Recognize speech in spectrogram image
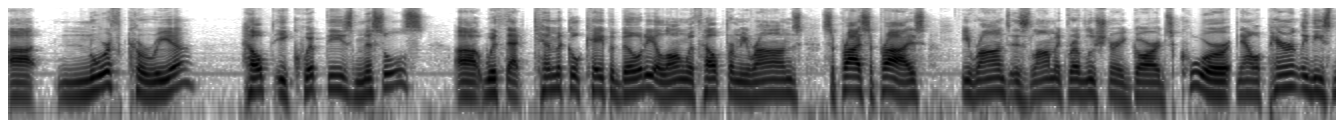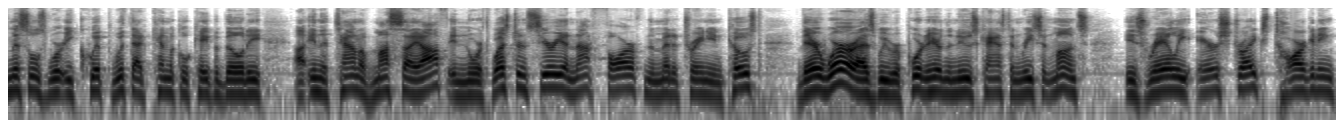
uh, North Korea helped equip these missiles uh, with that chemical capability, along with help from Iran's, surprise, surprise, Iran's Islamic Revolutionary Guards Corps. Now, apparently, these missiles were equipped with that chemical capability uh, in the town of Masyaf in northwestern Syria, not far from the Mediterranean coast. There were, as we reported here in the newscast in recent months, Israeli airstrikes targeting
